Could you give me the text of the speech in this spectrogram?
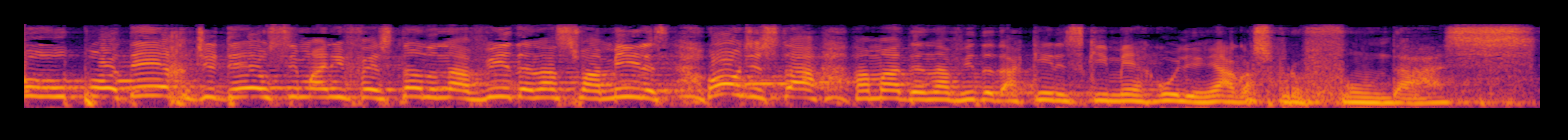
o poder de Deus se manifestando na vida, nas famílias? Onde está, amada, na vida daqueles que mergulham em águas profundas?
